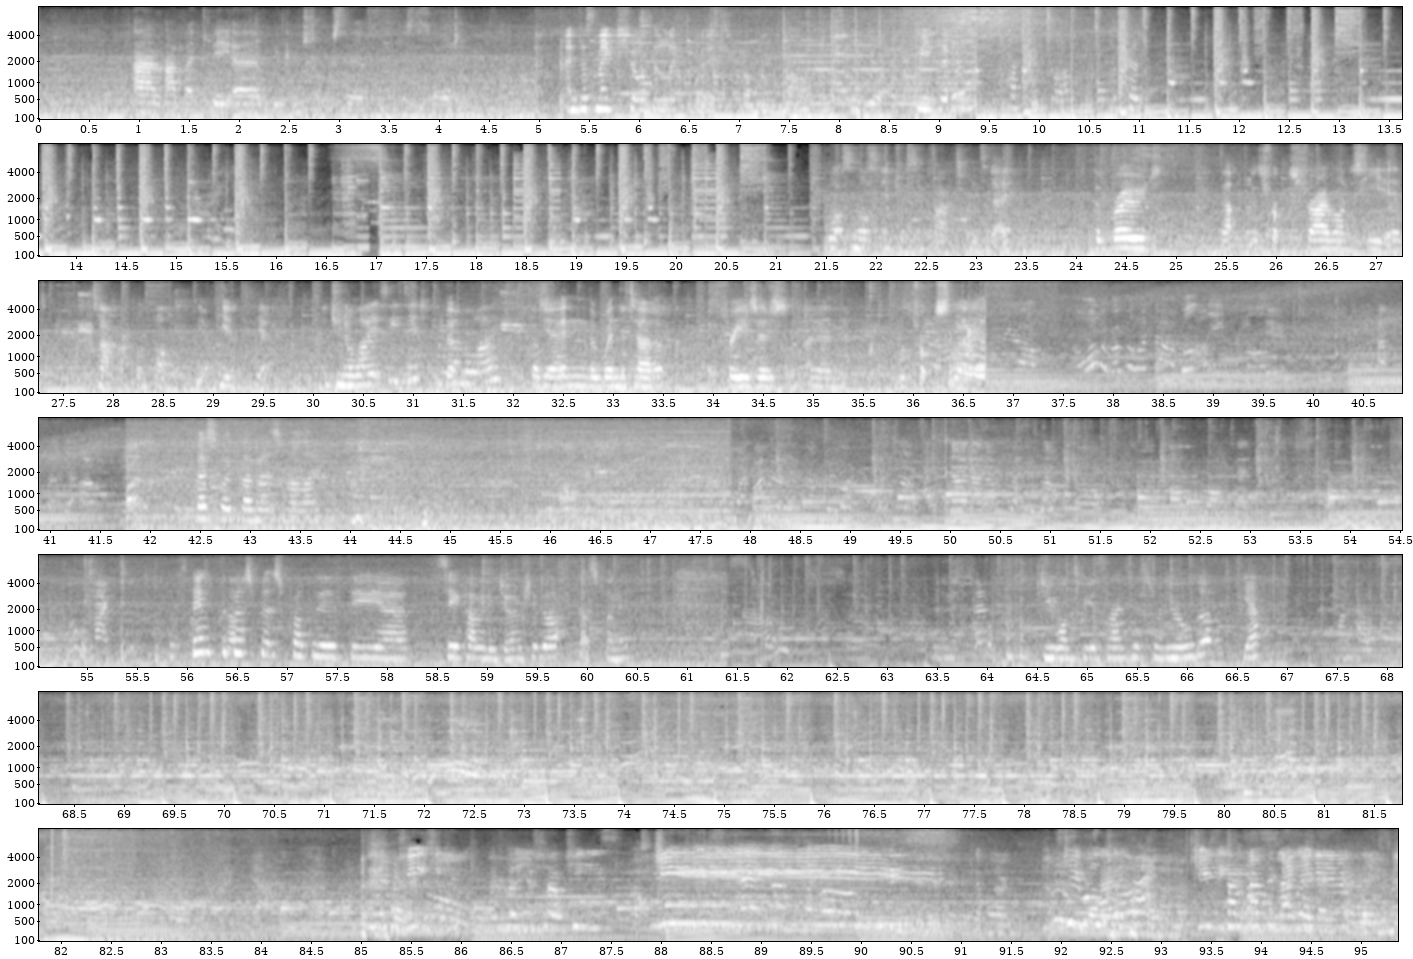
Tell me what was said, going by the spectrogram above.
Um, and I'd like to be a reconstructive surgeon. and just make sure the liquid from the top squeeze it What's the most interesting fact from today? The road that the trucks drive on is heated Snap, crackle and pop. yeah. Yeah. Yeah. And do you know why it's heated? Do you But- remember why? because in the winter it freezes and then the trucks slip. Best 45 minutes of my life. think the best bit's probably the uh, seeing how many germs you got. That's funny. Do you want to be a scientist when you're older? Yeah. Everybody just shout cheese. Cheese! Cheese! Cheesy! Fantastic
